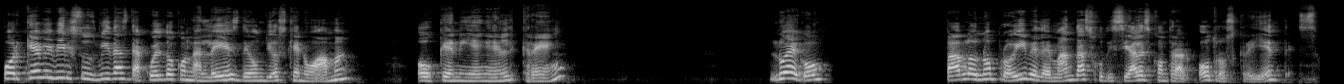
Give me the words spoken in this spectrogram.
¿Por qué vivir sus vidas de acuerdo con las leyes de un Dios que no ama o que ni en Él creen? Luego, Pablo no prohíbe demandas judiciales contra otros creyentes.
